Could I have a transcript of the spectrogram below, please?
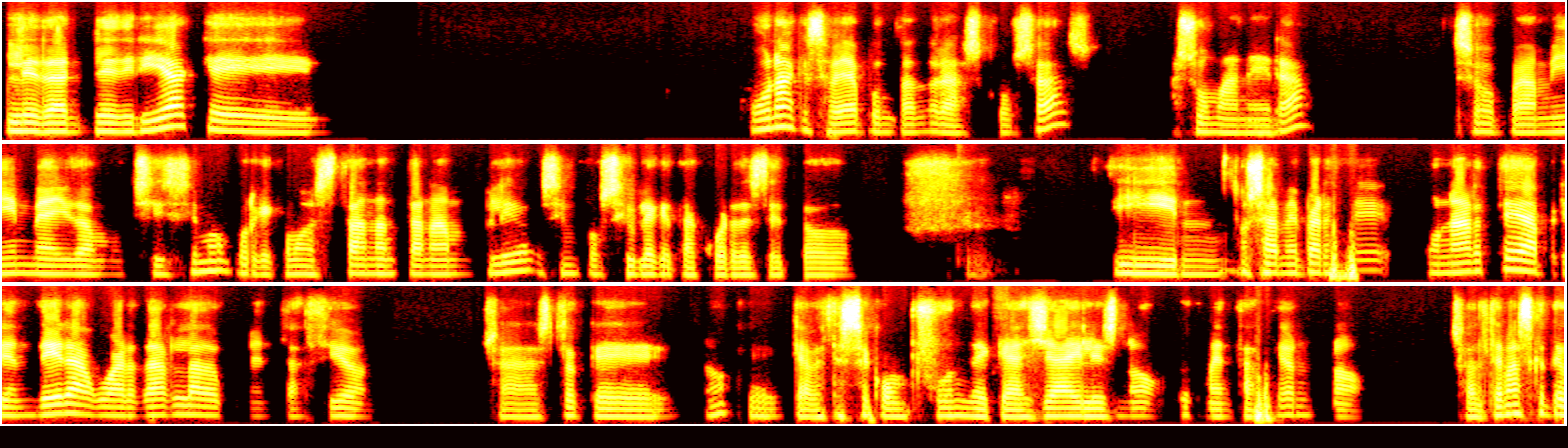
Le, le diría que una, que se vaya apuntando las cosas a su manera, eso para mí me ayuda muchísimo porque como es tan, tan amplio, es imposible que te acuerdes de todo. Y, o sea, me parece un arte aprender a guardar la documentación. O sea, esto que, que, a veces se confunde, que Agile es no documentación, no. O sea, el tema es que te,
